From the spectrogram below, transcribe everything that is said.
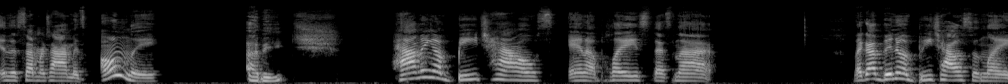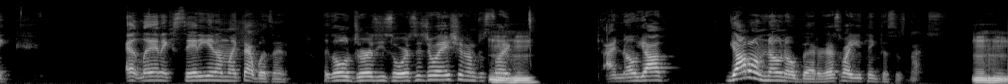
in the summertime is only a beach. Having a beach house in a place that's not like I've been to a beach house in like Atlantic City, and I'm like, that wasn't like the whole Jersey Shore situation. I'm just like, Mhm. I know y'all, y'all don't know no better. That's why you think this is nice. Mm-hmm.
